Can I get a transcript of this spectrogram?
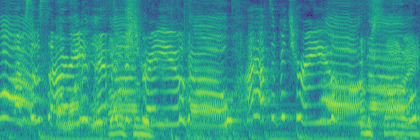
I'm so sorry. I have to Ocean. betray you. No. I have to betray you. Oh, I'm no. sorry.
